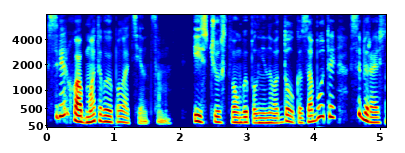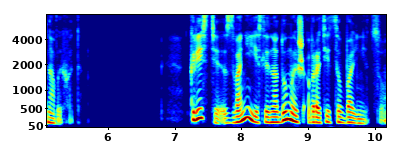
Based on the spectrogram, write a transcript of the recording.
Сверху обматываю полотенцем. И с чувством выполненного долга заботы собираюсь на выход. «Кристи, звони, если надумаешь обратиться в больницу».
